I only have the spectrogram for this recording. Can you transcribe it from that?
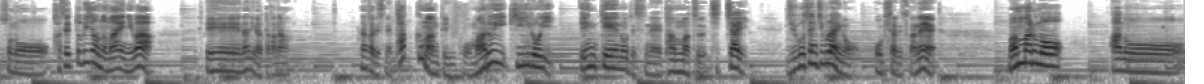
そのカセットビジョンの前には、えー、何があったかな？なんかですね、パックマンっていうこう丸い黄色い円形のですね、端末、ちっちゃい15センチぐらいの大きさですかね。まん丸の、あの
